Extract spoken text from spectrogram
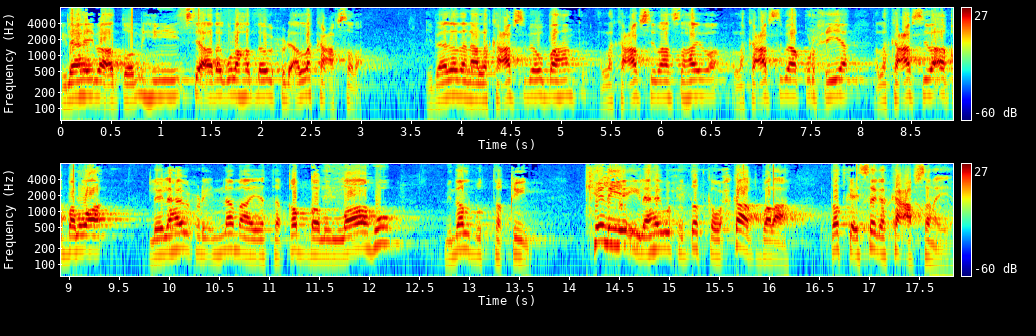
ilaahay baa addoommihii si adag ula hadla wuxu uhi alla ka cabsada cibaadadan alla ka cabsi bay u baahantay alla ka cabsi baa sahayba alla ka cabsi baa qurxiya alla ka cabsi baa aqbalwa ila ilaahay wuxu uhi inamaa yataqabalu اllaahu min almuttaqiin keliya ilaahay wuxuu dadka wax ka aqbalaa dadka isaga ka cabsanaya.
